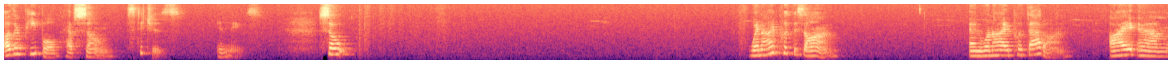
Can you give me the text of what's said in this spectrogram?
other people have sewn stitches in these. So when I put this on, and when I put that on, I am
